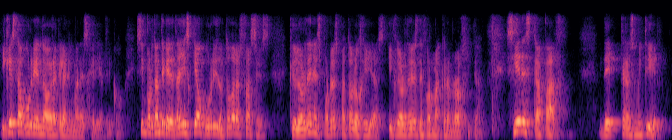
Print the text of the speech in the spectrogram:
¿Y qué está ocurriendo ahora que el animal es geriátrico? Es importante que detalles qué ha ocurrido en todas las fases, que lo ordenes por las patologías y que lo ordenes de forma cronológica. Si eres capaz de transmitir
